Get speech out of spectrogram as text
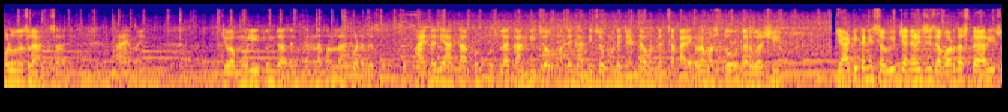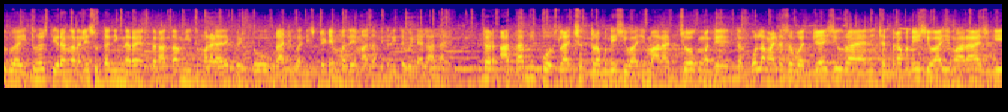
पळूनच राहते चालले काय माहीत? जेव्हा मुली इथून जातात त्यांना पण लाज वाटत असेल. सो फायनली आता आपण पोचला गांधी चौकमध्ये. गांधी चौकमध्ये झेंडावंदनचा कार्यक्रम असतो दरवर्षी. या ठिकाणी सव्वीस जानेवारीची जबरदस्त तयारी सुरू आहे इथूनच तिरंगा रॅलीसुद्धा निघणार आहे. तर आता मी तुम्हाला डायरेक्ट भेटतो राजीव गांधी स्टेडियममध्ये माझा मित्र इथं भेटायला आला आहे. तर आता मी पोचला छत्रपती शिवाजी महाराज चौकमध्ये. तर बोला माझ्यासोबत जय शिवराय आणि छत्रपती शिवाजी महाराज की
